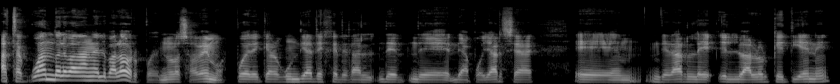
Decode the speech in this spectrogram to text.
¿Hasta cuándo le va a dar el valor? Pues no lo sabemos. Puede que algún día deje de, de, apoyarse, eh, de darle el valor que tiene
